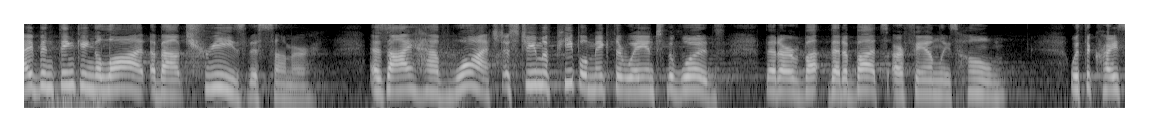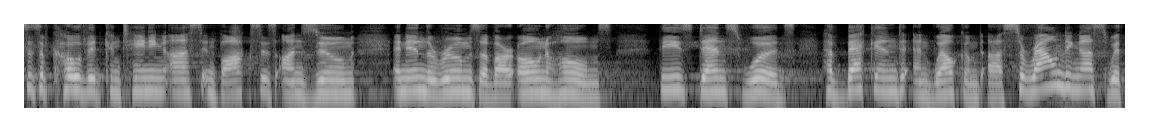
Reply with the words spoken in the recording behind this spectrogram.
I've been thinking a lot about trees this summer as I have watched a stream of people make their way into the woods that, are, that abuts our family's home. With the crisis of COVID containing us in boxes on Zoom and in the rooms of our own homes, these dense woods have beckoned and welcomed us, surrounding us with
